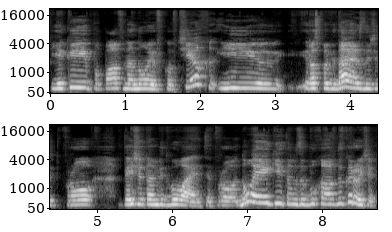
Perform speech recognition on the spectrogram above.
який попав на Ноїв ковчег і розповідає значить, про те, що там відбувається, про Ноя, який там забухав. Ну, коротше,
